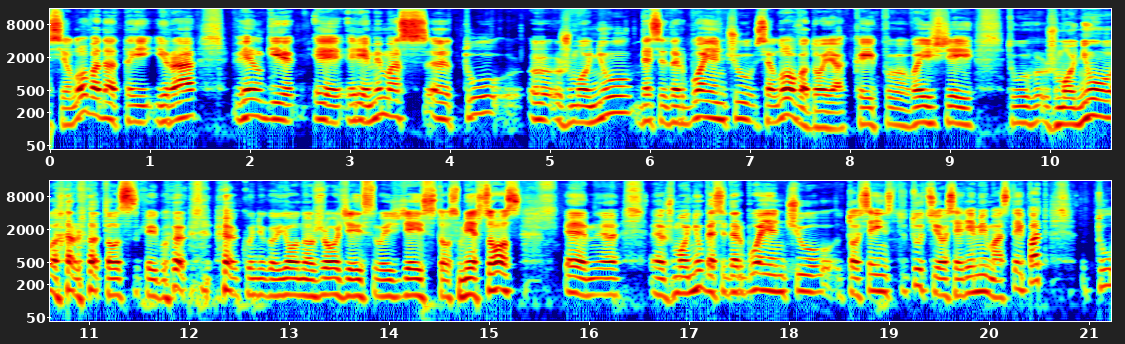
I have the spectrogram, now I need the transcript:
sielovada tai yra vėlgi e, rėmimas e, tų e, žmonių besidarbuojančių sielovadoje, kaip vaizdžiai tų žmonių arba tos, kaip kunigo Jono žodžiais, vaizdžiais tos mėsos e, e, žmonių besidarbuojančių tose institucijose rėmimas. Taip pat tų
